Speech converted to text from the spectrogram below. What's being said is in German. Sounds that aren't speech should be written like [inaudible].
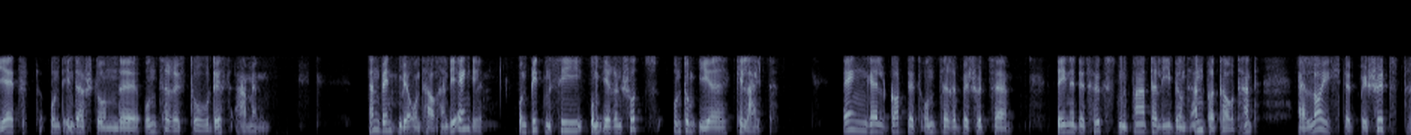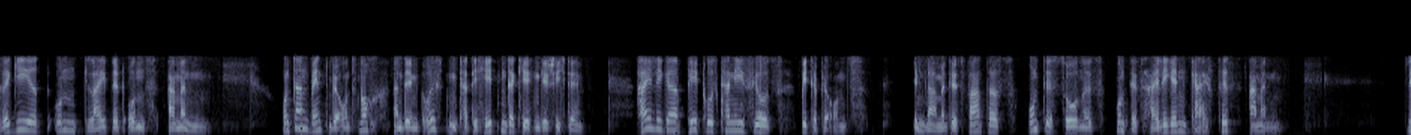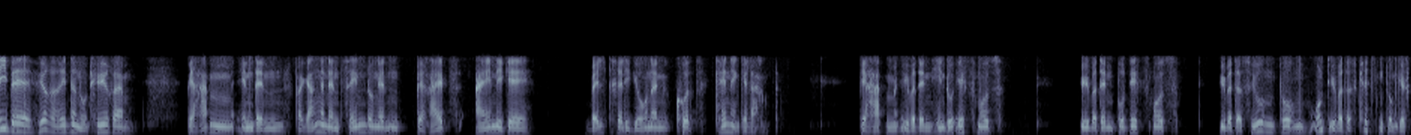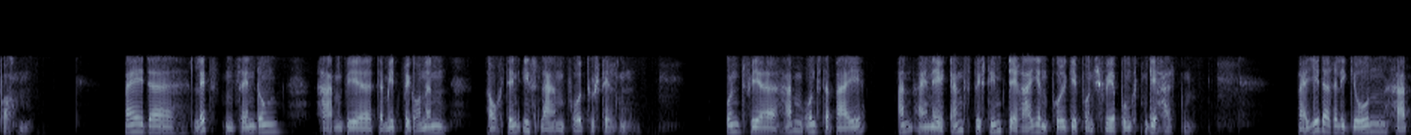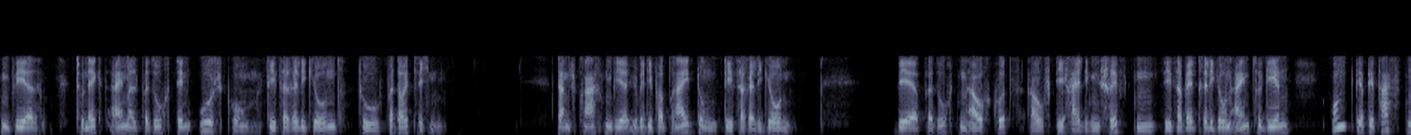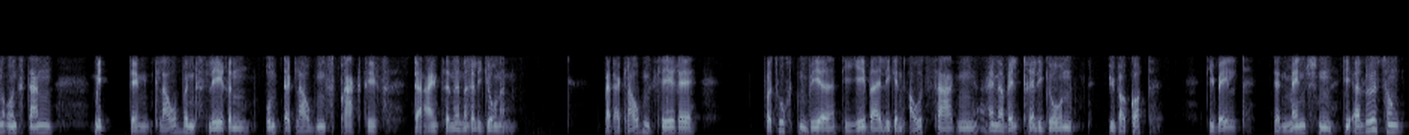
jetzt und in der Stunde unseres Todes. Amen. Dann wenden wir uns auch an die Engel und bitten sie um ihren Schutz und um ihr Geleit. Engel Gottes, unsere Beschützer, denen des höchsten Vaterliebe uns anvertraut hat, erleuchtet, beschützt, regiert und leitet uns. Amen. Und dann wenden wir uns noch an den größten Katecheten der Kirchengeschichte. Heiliger Petrus Canisius, bitte für uns. Im Namen des Vaters und des Sohnes und des Heiligen Geistes. Amen. Liebe Hörerinnen und Hörer, wir haben in den vergangenen Sendungen bereits einige Weltreligionen kurz kennengelernt. Wir haben über den Hinduismus, über den Buddhismus, über das Judentum und über das Christentum gesprochen. Bei der letzten Sendung haben wir damit begonnen, auch den Islam vorzustellen. Und wir haben uns dabei an eine ganz bestimmte Reihenfolge von Schwerpunkten gehalten. Bei jeder Religion haben wir zunächst einmal versucht, den Ursprung dieser Religion zu verdeutlichen. Dann sprachen wir über die Verbreitung dieser Religion. Wir versuchten auch kurz auf die heiligen Schriften dieser Weltreligion einzugehen und wir befassten uns dann mit den Glaubenslehren und der Glaubenspraxis der einzelnen Religionen. Bei der Glaubenslehre versuchten wir die jeweiligen Aussagen einer Weltreligion über Gott, die Welt, den Menschen, die Erlösung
